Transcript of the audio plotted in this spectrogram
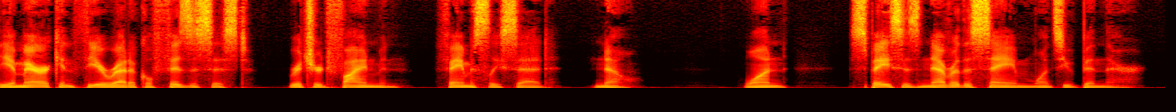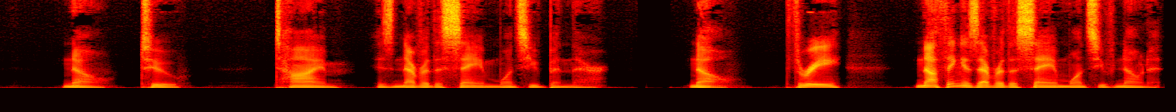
the American theoretical physicist Richard Feynman famously said, No. 1. Space is never the same once you've been there. No. 2. Time is never the same once you've been there. No. 3. Nothing is ever the same once you've known it.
